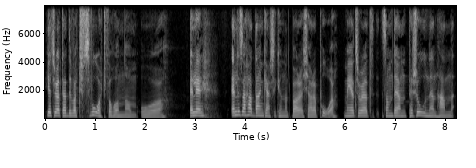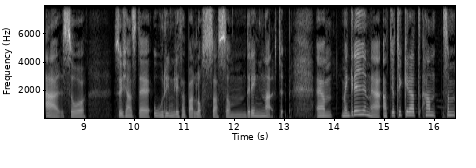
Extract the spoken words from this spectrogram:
Jag tror att det hade varit svårt för honom att... Eller, eller så hade han kanske kunnat bara köra på. Men jag tror att som den personen han är så, så känns det orimligt att bara låtsas som det regnar. typ. Um, men grejen är att jag tycker att han... som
